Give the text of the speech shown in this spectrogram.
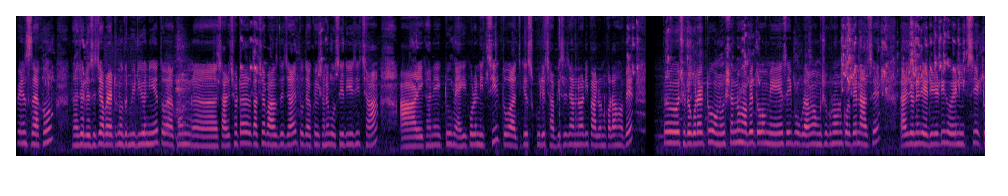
ফ্রেন্ডস দেখো চলে এসেছি আবার একটা নতুন ভিডিও নিয়ে। তো এখন সাড়ে ছটার কাছে বাজতে যায়। তো দেখো, এখানে বসিয়ে দিয়েছি চা। আর এখানে একটু ম্যাগি করে নিচ্ছি। তো আজকে স্কুলে ছাব্বিশে জানুয়ারি পালন করা হবে। তো ছোটো করে একটু অনুষ্ঠানও হবে। তো মেয়ে সেই প্রোগ্রামে অংশগ্রহণ করবে নাচে। তার জন্য রেডি রেডি হয়ে নিচ্ছি। একটু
